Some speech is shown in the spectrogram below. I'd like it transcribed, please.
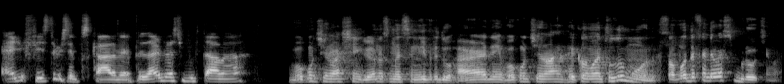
É difícil torcer pros caras, velho. Apesar do Westbrook estar lá. Vou continuar xingando os lance livre do Harden, vou continuar reclamando de todo mundo. Só vou defender o Westbrook, mano.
